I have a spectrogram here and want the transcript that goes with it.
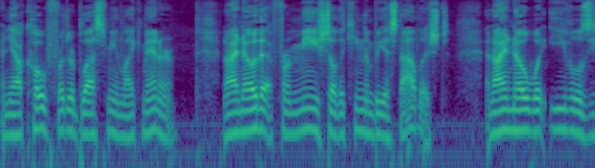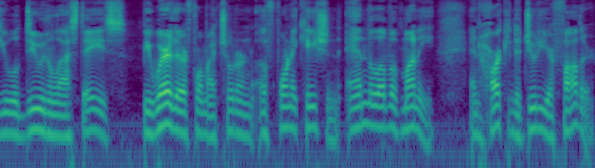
and Jacob further blessed me in like manner. And I know that from me shall the kingdom be established. And I know what evils you will do in the last days. Beware therefore, my children, of fornication and the love of money, and hearken to Judah your father.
